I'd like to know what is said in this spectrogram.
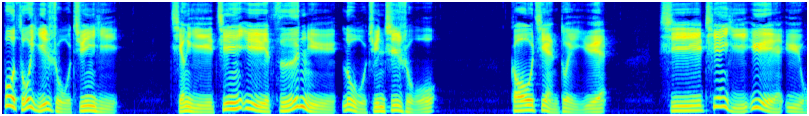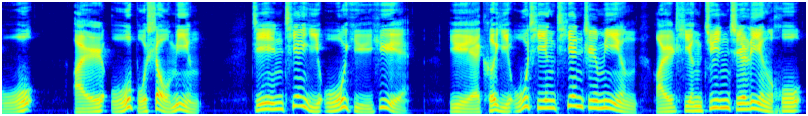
不足以辱君矣。”请以金玉子女陆君之辱。勾践对曰：“昔天以月与吾，而吾不受命；今天以吾与月，月可以无听天之命而听君之令乎？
